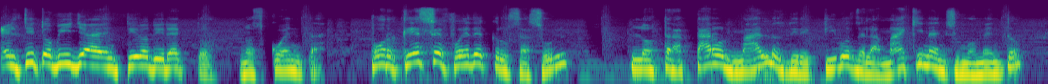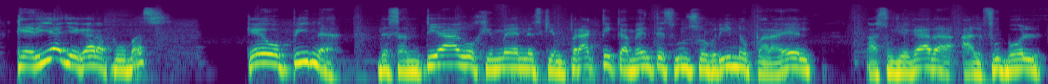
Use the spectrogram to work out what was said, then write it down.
El Tito Villa en tiro directo nos cuenta por qué se fue de Cruz Azul. ¿Lo trataron mal los directivos de la máquina en su momento? ¿Quería llegar a Pumas? ¿Qué opina de Santiago Jiménez, quien prácticamente es un sobrino para él a su llegada al fútbol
